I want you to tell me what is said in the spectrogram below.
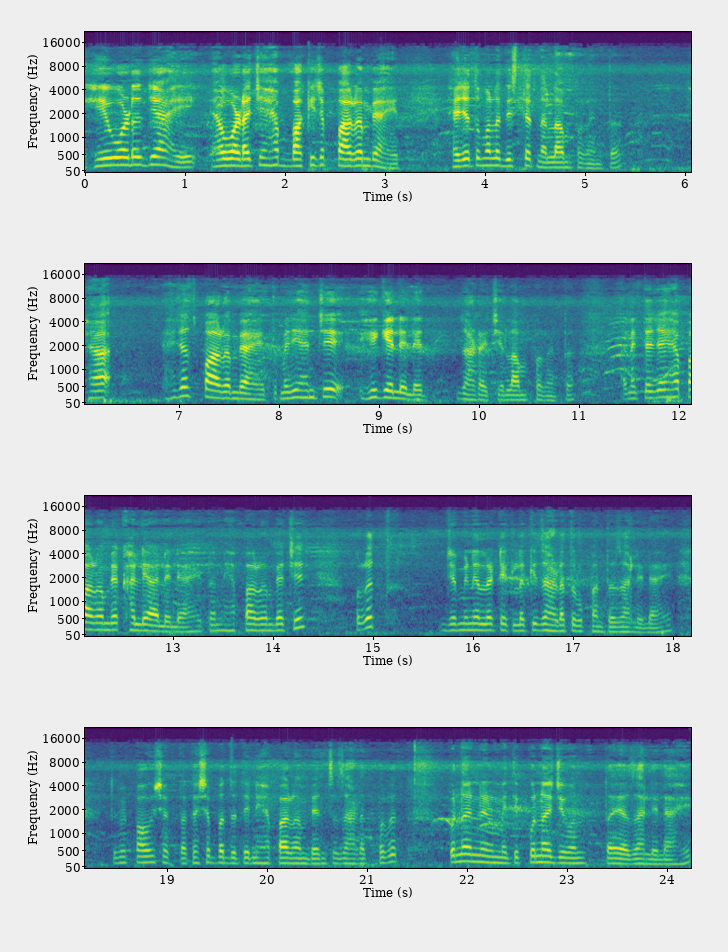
हे वड जे आहे ह्या वडाच्या ह्या बाकीच्या पारंब्या आहेत ह्या ज्या तुम्हाला दिसतात ना लांबपर्यंत. ह्या ह्याच्याच पारंब्या आहेत. म्हणजे ह्यांचे हे गेलेले आहेत झाडाचे लांबपर्यंत. आणि त्याच्या ह्या पारंब्या खाली आलेल्या आहेत आणि ह्या पारंब्याचे परत जमिनीला टेकलं की झाडात रूपांतर झालेलं आहे. तुम्ही पाहू शकता कशा पद्धतीने ह्या पारंब्यांचं झाडात परत पुनर्निर्मिती पुनर्जीवन तयार झालेलं आहे.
